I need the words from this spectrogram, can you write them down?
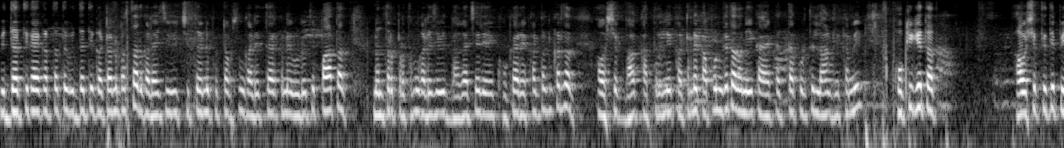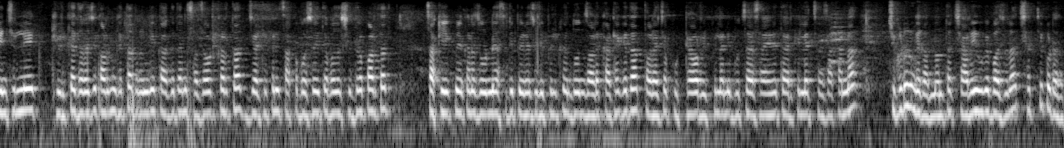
विद्यार्थी काय करतात? तर विद्यार्थी गटाने बसतात. गाड्याची विविध चित्र आणि पुठ्ठ्यापासून गाडी तयार करण्या व्हिडिओ ते पाहतात. नंतर प्रथम गाडीच्या विविध भागाचे रे खोक्या रेखाटन करतात. आवश्यक भाग कात्रीने कटने कापून घेतात आणि एक आयकत्ताकृती लहान रिकामी खोकी घेतात. आवश्यक ते पेन्सिलने खिडक्या दराचे काढून घेतात रंगी कागदाने सजावट करतात ज्या ठिकाणी चाकं बसवायची त्या बाजूला छिद्र पाडतात. चाके एकमेकांना जोडण्यासाठी पेण्याचे रिफिल करून दोन झाड काठ्या घेतात. तळ्याच्या पुठ्ठ्यावर रिफिल आणि बुचा सहाय्याने तयार केलेल्या चाकांना चिकडून घेतात. नंतर चारही उभ्या बाजूला छत चिकटवतात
